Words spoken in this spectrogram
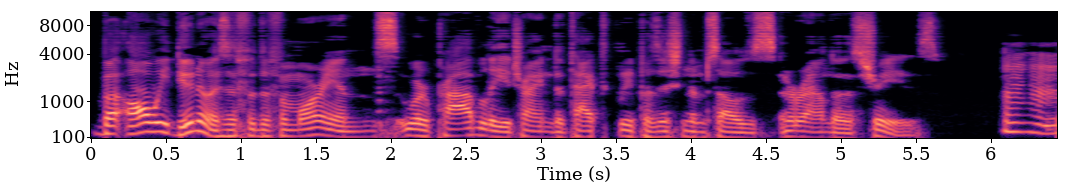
But all we do know is that the Fomorians were probably trying to tactically position themselves around those trees. hmm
